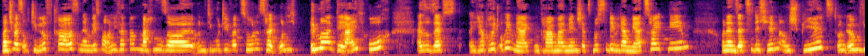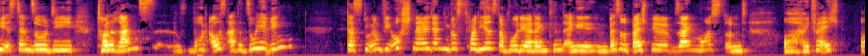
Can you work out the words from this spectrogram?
manchmal ist auch die Luft raus und dann weiß man auch nicht, was man machen soll. Und die Motivation ist halt auch nicht immer gleich hoch. Also selbst, ich habe heute auch gemerkt, ein paar Mal, Mensch, jetzt musst du dir wieder mehr Zeit nehmen. Und dann setzt du dich hin und spielst. Und irgendwie ist dann so die Toleranz, wo es ausartet, so gering, dass du irgendwie auch schnell dann die Lust verlierst, obwohl dir ja dein Kind eigentlich ein besseres Beispiel sein muss. Und oh, heute war echt. Oh.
